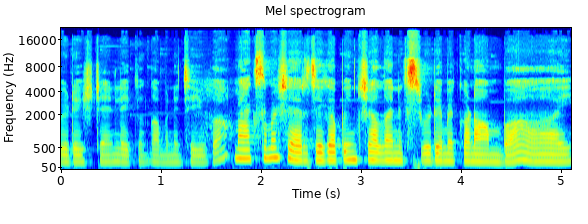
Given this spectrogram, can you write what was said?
വീഡിയോ ഇഷ്ടമായി ലൈക്കും കമന്റും ചെയ്യുക. മാക്സിമം ഷെയർ ചെയ്യുക. അപ്പോൾ ഇൻഷാല്ല നെക്സ്റ്റ് വീഡിയോ കാണാം. ബായ്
